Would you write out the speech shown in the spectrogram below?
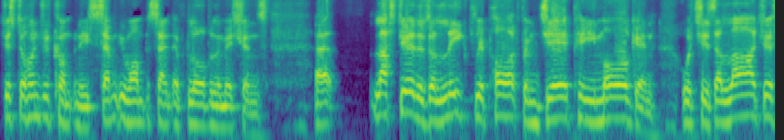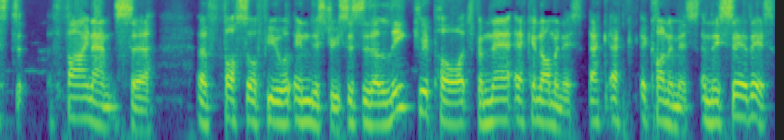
Just 100 companies, 71% of global emissions. Uh, last year, there was a leaked report from JP Morgan, which is the largest financer of fossil fuel industries. This is a leaked report from their economists, economists, and they say this:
